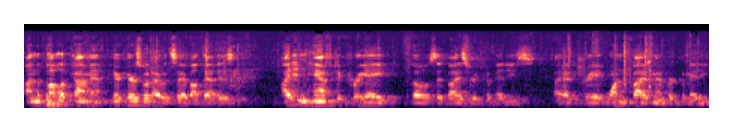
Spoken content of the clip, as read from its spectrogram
on the public comment, here, here's what I would say about that is, I didn't have to create those advisory committees. I had to create one five-member committee.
